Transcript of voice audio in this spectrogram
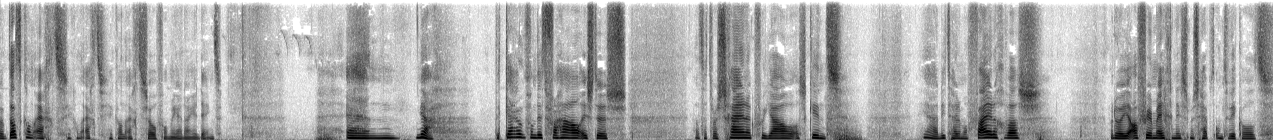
ook dat kan echt. Je kan echt, je kan echt zoveel meer dan je denkt. En ja, de kern van dit verhaal is dus dat het waarschijnlijk voor jou als kind ja, niet helemaal veilig was. Waardoor je afweermechanismes hebt ontwikkeld.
